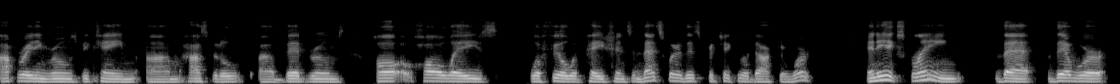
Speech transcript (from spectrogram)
operating rooms became um, hospital uh, bedrooms, hall- hallways were filled with patients, and that's where this particular doctor worked. And he explained that there were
